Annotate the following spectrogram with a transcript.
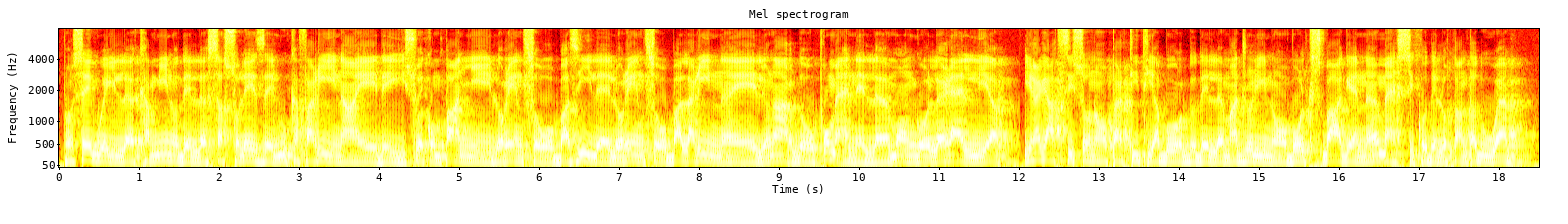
Prosegue il cammino del sassolese Luca Farina e dei suoi compagni Lorenzo Basile, Lorenzo Ballarin e Leonardo Pomè nel Mongol Rally. I ragazzi sono partiti a bordo del maggiolino Volkswagen Messico dell'82.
